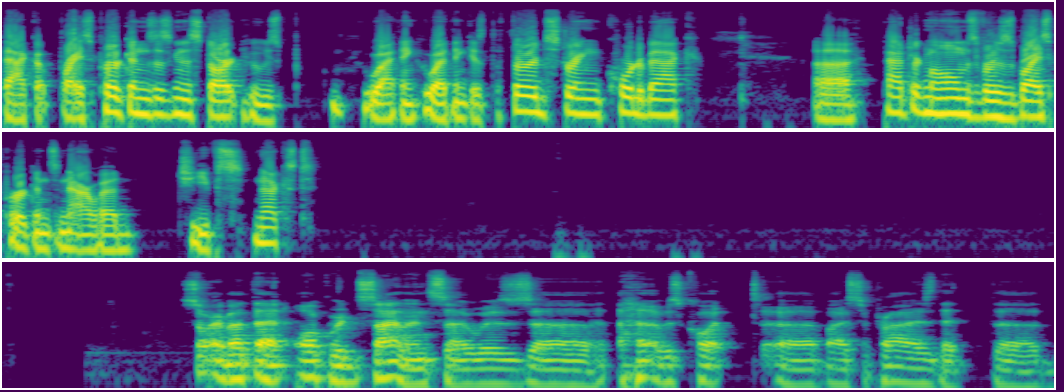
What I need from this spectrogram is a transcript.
Backup Bryce Perkins is going to start, who's who I think who I think is the third string quarterback. Uh, Patrick Mahomes versus Bryce Perkins in Arrowhead. Chiefs next. Sorry about that awkward silence. I was uh, I was caught uh, by surprise that the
